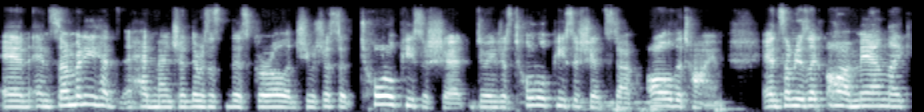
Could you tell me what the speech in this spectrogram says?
and and somebody had had mentioned there was this, this girl and she was just a total piece of shit doing just total piece of shit stuff all the time and somebody's like oh man like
